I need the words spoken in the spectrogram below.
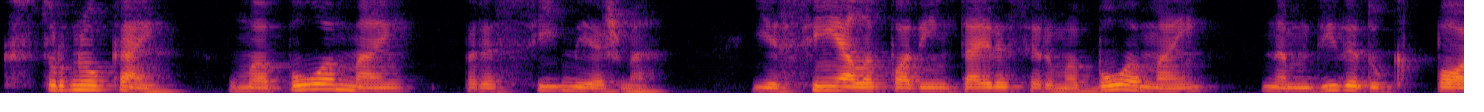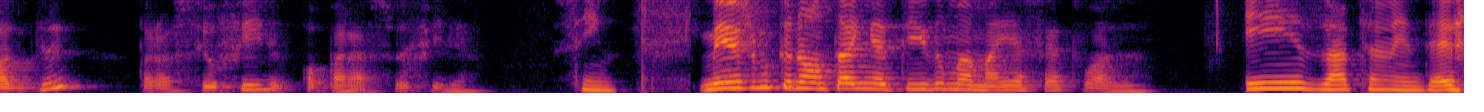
que se tornou quem? Uma boa mãe para si mesma. E assim ela pode inteira ser uma boa mãe, na medida do que pode, para o seu filho ou para a sua filha. Sim. Mesmo que não tenha tido uma mãe afetuosa. Exatamente, era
